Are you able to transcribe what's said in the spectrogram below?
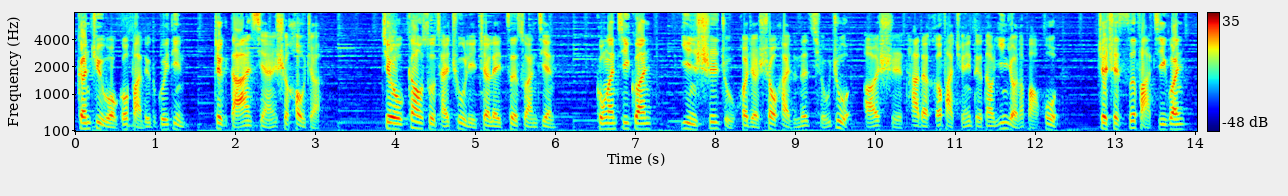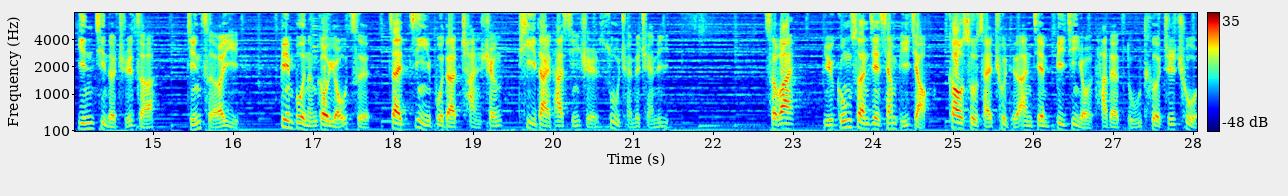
根据我国法律的规定，这个答案显然是后者。就告诉才处理这类自诉案件，公安机关。因失主或者受害人的求助而使他的合法权益得到应有的保护，这是司法机关应尽的职责，仅此而已，并不能够由此再进一步的产生替代他行使诉权的权利。此外，与公诉案件相比较，告诉才处理的案件毕竟有它的独特之处，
